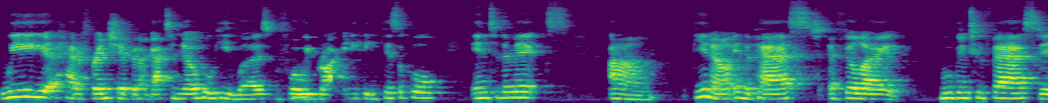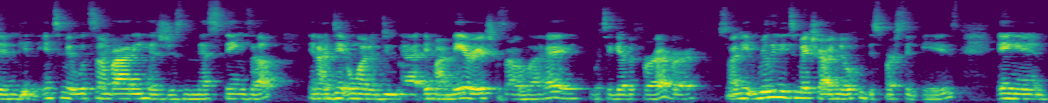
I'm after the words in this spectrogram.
we had a friendship and I got to know who he was before we brought anything physical into the mix. Um, you know, in the past, I feel like moving too fast and getting intimate with somebody has just messed things up. And I didn't want to do that in my marriage because I was like, hey, we're together forever. So I need really need to make sure I know who this person is. And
